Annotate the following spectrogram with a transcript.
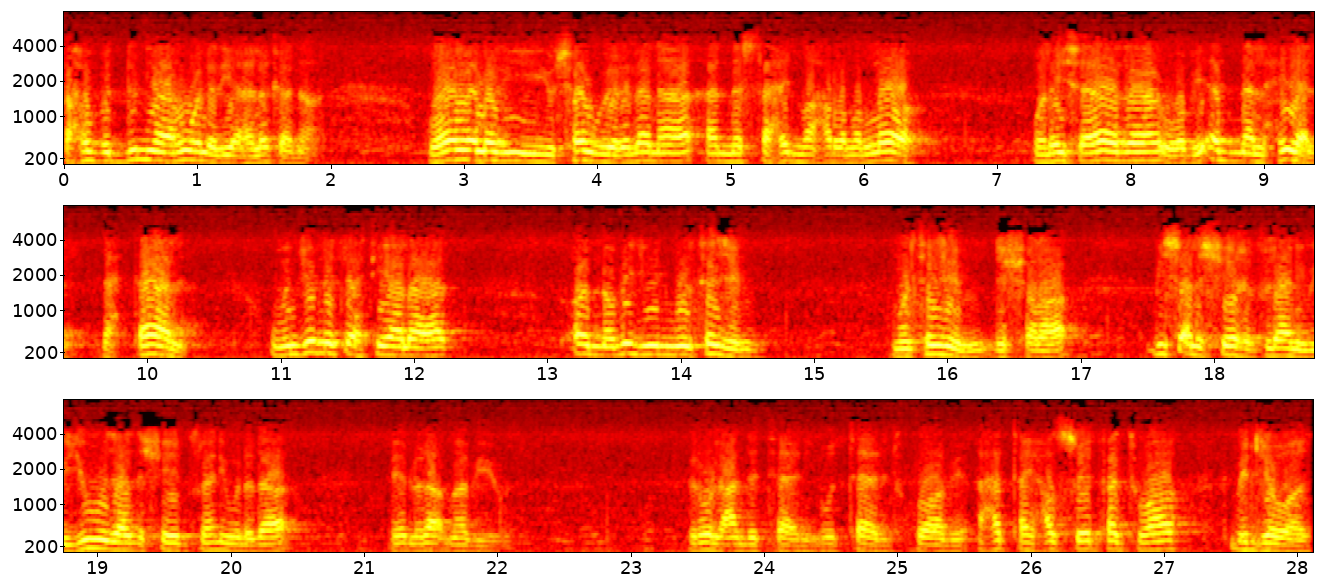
فحب الدنيا هو الذي أهلكنا وهو الذي يسوغ لنا أن نستحل ما حرم الله. وليس هذا وبأدنى الحيل نحتال. ومن جملة الاحتيالات أنه بيجي الملتزم ملتزم للشرع بيسأل الشيخ الفلاني بيجوز هذا الشيء الفلاني ولا لا؟ بيقول له لا ما بيجوز. بيروح لعند الثاني والثالث والرابع حتى يحصل فتوى بالجواز.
